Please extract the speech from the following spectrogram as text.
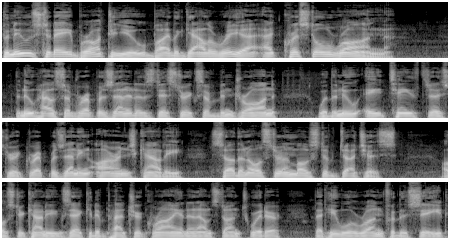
The news today brought to you by the Galleria at Crystal Run. The new House of Representatives districts have been drawn, with the new 18th district representing Orange County, Southern Ulster, and most of Dutchess. Ulster County Executive Patrick Ryan announced on Twitter that he will run for the seat.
